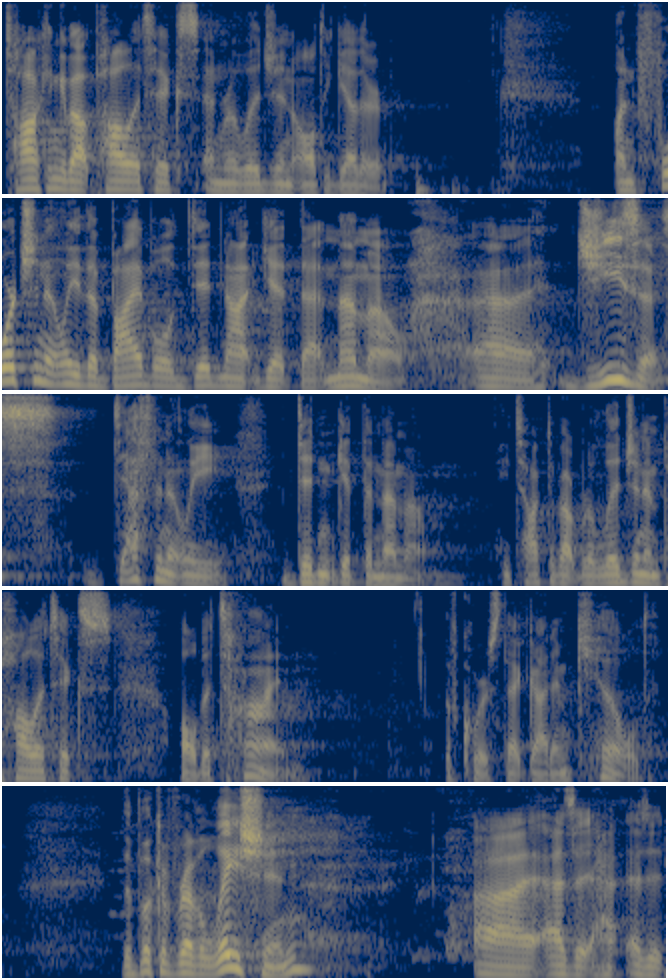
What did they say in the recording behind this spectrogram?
talking about politics and religion altogether. Unfortunately, the Bible did not get that memo. Uh, Jesus definitely didn't get the memo. He talked about religion and politics all the time. Of course, that got him killed. The book of Revelation, uh, as, it, as it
